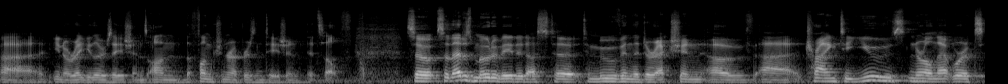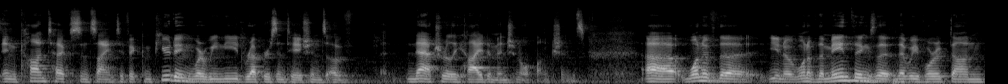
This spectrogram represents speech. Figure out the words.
uh, you know regularizations on the function representation itself. So, so that has motivated us to, to move in the direction of uh, trying to use neural networks in contexts in scientific computing where we need representations of naturally high dimensional functions. Uh, one of the you know one of the main things that, that we've worked on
